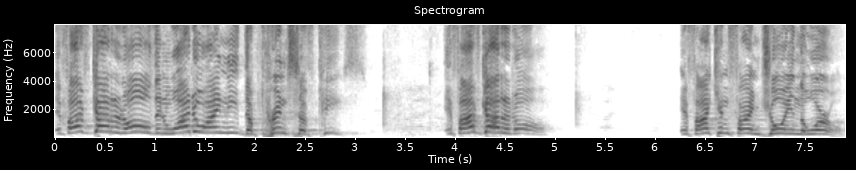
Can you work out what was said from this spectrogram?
If I've got it all, then why do I need the Prince of Peace? If I've got it all, if I can find joy in the world,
